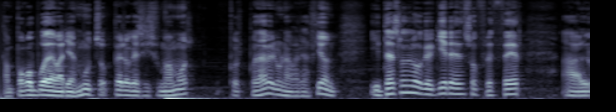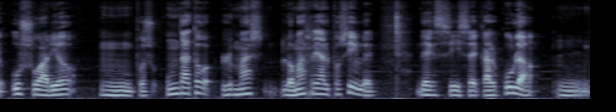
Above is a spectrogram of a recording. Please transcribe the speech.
tampoco puede variar mucho, pero que si sumamos, pues puede haber una variación. Y Tesla lo que quiere es ofrecer al usuario mm, pues un dato lo más, lo más real posible de si se calcula mm,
